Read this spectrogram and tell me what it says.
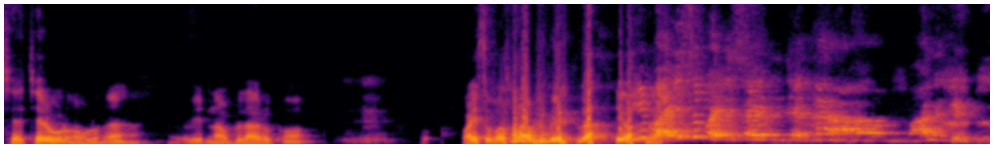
சரி சரி விடுங்க விடுங்க. வீட்னா அப்படிதான் இருக்கும். வயசு பசங்க அப்படி இருந்தா வயசு வயசாயிருந்துச்சுன்னா மாலை கேட்டு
